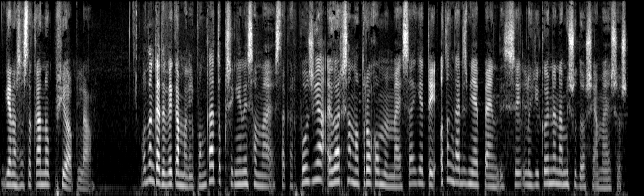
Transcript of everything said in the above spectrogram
για να σας το κάνω πιο απλά. Όταν κατεβήκαμε λοιπόν κάτω, ξεκινήσαμε στα καρπούζια. Εγώ άρχισα να τρώγομαι μέσα, γιατί όταν κάνεις μια επένδυση, λογικό είναι να μην σου δώσει αμέσως.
